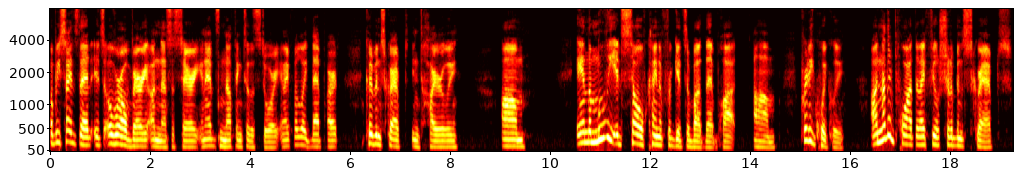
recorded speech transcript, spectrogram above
But besides that, it's overall very unnecessary and adds nothing to the story. And I feel like that part could have been scrapped entirely. Um, and the movie itself kind of forgets about that plot um, pretty quickly. Another plot that I feel should have been scrapped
